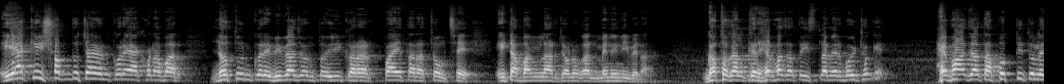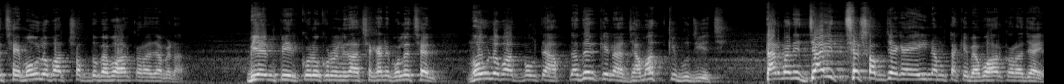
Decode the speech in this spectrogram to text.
এই একই শব্দ চয়ন করে এখন আবার নতুন করে বিভাজন তৈরি করার পায়ে তারা চলছে। এটা বাংলার জনগণ মেনে নিবে না। গতকালকের হেফাজতে ইসলামের বৈঠকে হেফাজত আপত্তি তুলেছে, মৌলবাদ শব্দ ব্যবহার করা যাবে না। বিএনপির কোন কোন নেতা সেখানে বলেছেন, মৌলবাদ বলতে আপনাদেরকে না, জামাতকে বুঝিয়েছি। তার মানে যা ইচ্ছে সব জায়গায় এই নামটাকে ব্যবহার করা যায়,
